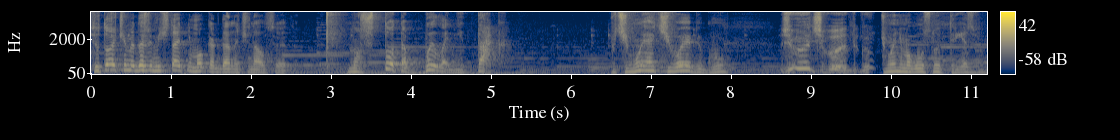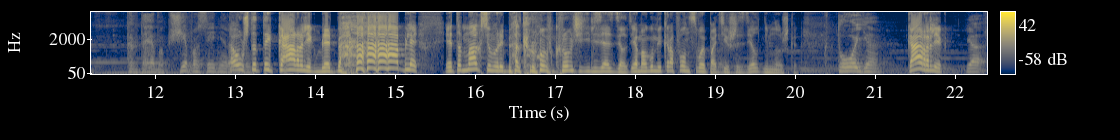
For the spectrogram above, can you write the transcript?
все то, о чем я даже мечтать не мог, когда начинал все это. Но что-то было не так. Почему и от чего я бегу? Почему я не могу уснуть трезвым? Когда я вообще последний раз... Потому что ты карлик, блядь. Блядь. Это максимум, ребят, гром- громче нельзя сделать. Я могу микрофон свой потише сделать немножко. Кто я? Карлик. Я...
